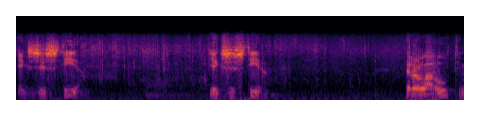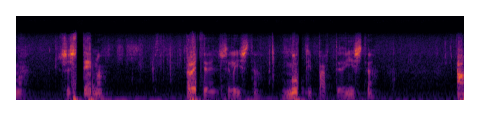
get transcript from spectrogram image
Existía. Existía. Pero la última sistema presidencialista, multipartidista, ha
